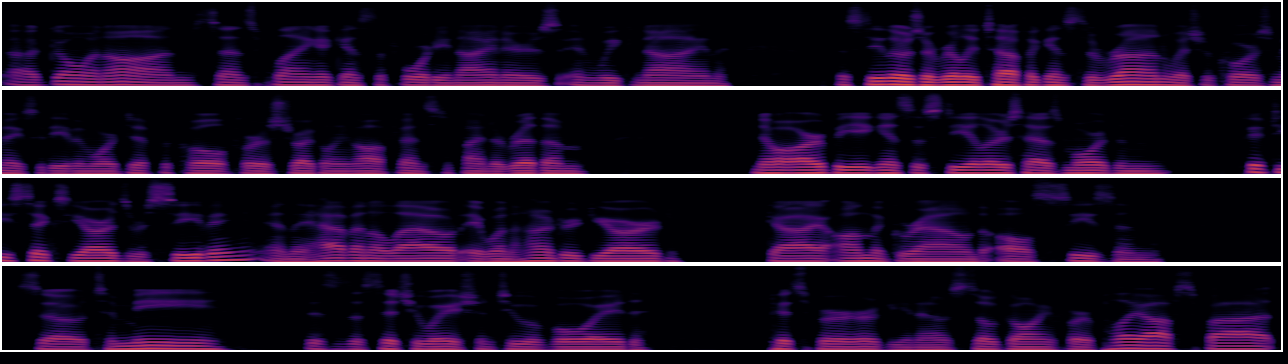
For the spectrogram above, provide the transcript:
uh, going on since playing against the 49ers in week nine. The Steelers are really tough against the run, which of course makes it even more difficult for a struggling offense to find a rhythm. No RB against the Steelers has more than 56 yards receiving, and they haven't allowed a 100 yard guy on the ground all season. So to me, this is a situation to avoid. Pittsburgh, you know, still going for a playoff spot.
